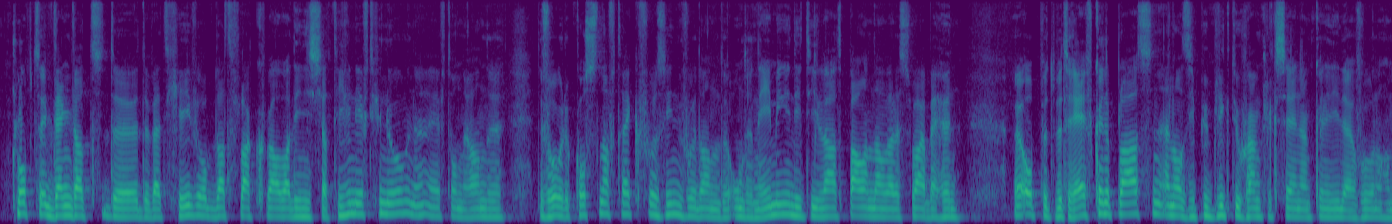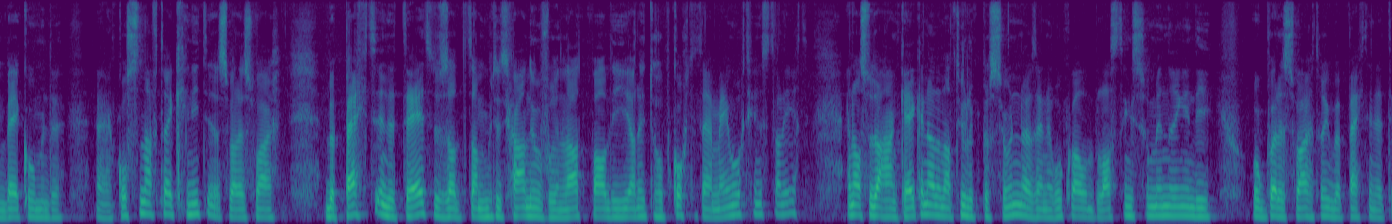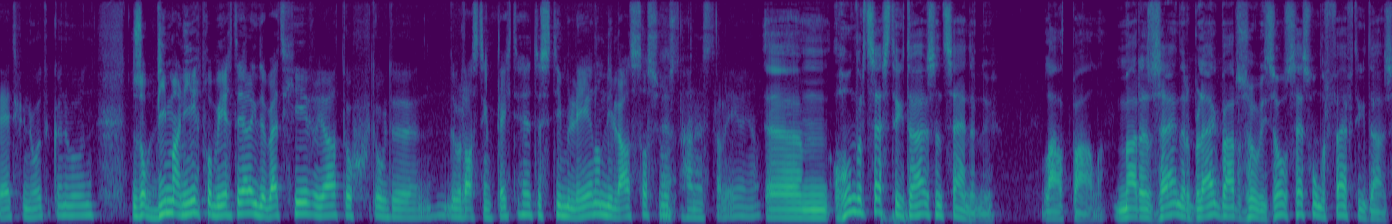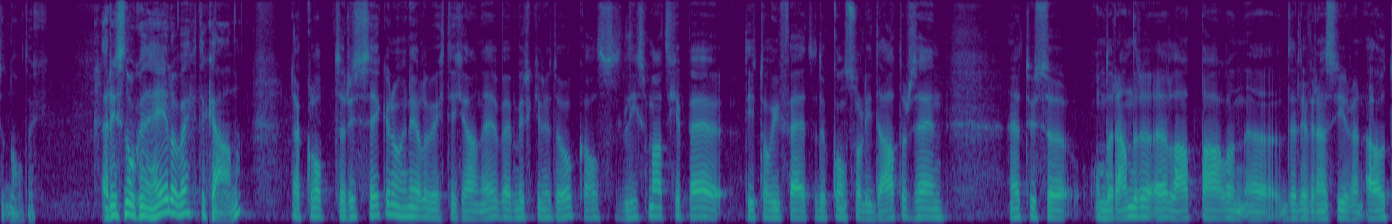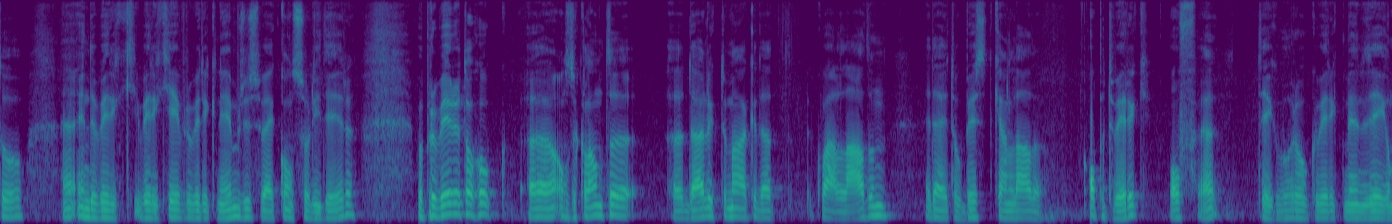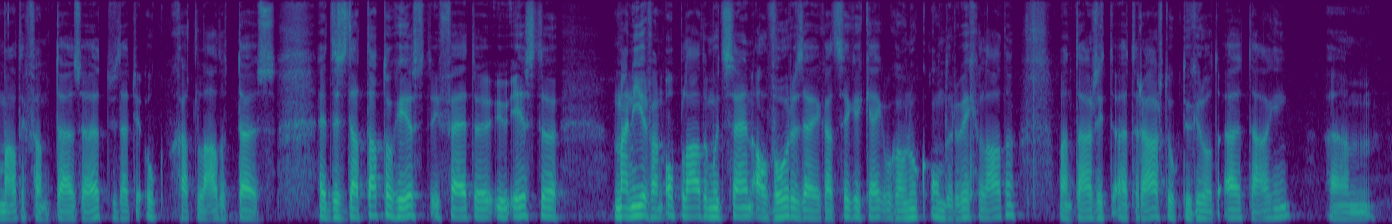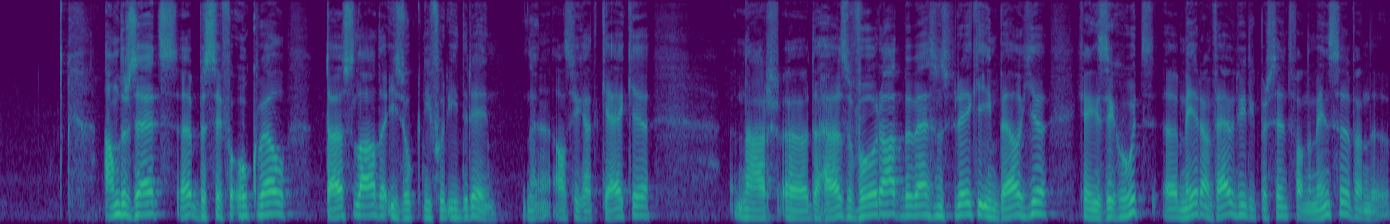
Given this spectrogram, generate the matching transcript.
Klopt, ik denk dat de, de wetgever op dat vlak wel wat initiatieven heeft genomen. Hij heeft onder andere de verhoogde kostenaftrek voorzien voor dan de ondernemingen die die laadpalen dan weliswaar bij hun eh, op het bedrijf kunnen plaatsen. En als die publiek toegankelijk zijn, dan kunnen die daarvoor nog een bijkomende uh, kostenaftrek genieten. Dat is weliswaar beperkt in de tijd, dus dat, dan moet het gaan over een laadpaal die ja, toch op korte termijn wordt geïnstalleerd. En als we dan gaan kijken naar de natuurlijke personen, daar zijn er ook wel belastingsverminderingen die ook weliswaar terug beperkt in de tijd genoten kunnen worden. Dus op die manier probeert eigenlijk de wetgever ja, toch, toch de, de belastingplichtigen te stimuleren om die laadstations ja. te gaan installeren. Ja. Um, ehm, 160.000 zijn er nu laadpalen. Maar er zijn er blijkbaar sowieso 650.000 nodig. Er is nog een hele weg te gaan. Hè? Dat klopt, er is zeker nog een hele weg te gaan. Hè. Wij merken het ook als leasemaatschappij, die toch in feite de consolidator zijn hè, tussen onder andere hè, laadpalen, uh, de leverancier van auto hè, en de werk, werkgever, werknemers. Dus wij consolideren. We proberen toch ook uh, onze klanten uh, duidelijk te maken dat qua laden, dat je toch best kan laden op het werk of Tegenwoordig ook werkt men regelmatig van thuis uit, dus dat je ook gaat laden thuis. Dus dat dat toch eerst in feite uw eerste manier van opladen moet zijn, alvorens dat je gaat zeggen, kijk, we gaan ook onderweg laden. Want daar zit uiteraard ook de grote uitdaging. Um, anderzijds hè, beseffen ook wel, thuisladen is ook niet voor iedereen. Nee. Als je gaat kijken naar uh, de huizenvoorraad, bij wijze van spreken, in België, kan je zeggen, goed, uh, meer dan 25% van de mensen, van de,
